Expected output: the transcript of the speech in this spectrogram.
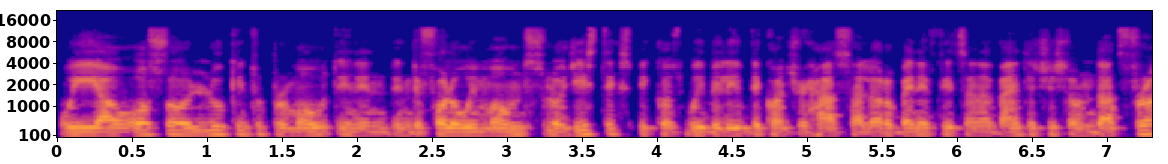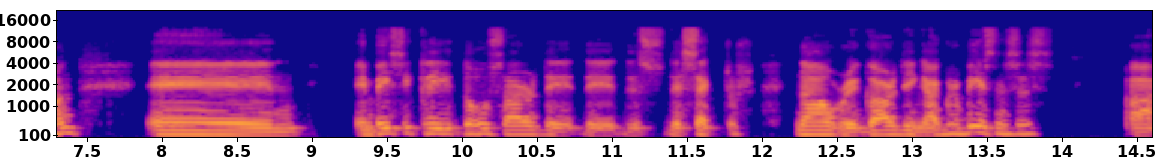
We are also looking to promote in, in, in the following months logistics because we believe the country has a lot of benefits and advantages on that front and and basically those are the the the, the sectors. Now regarding agribusinesses, uh,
